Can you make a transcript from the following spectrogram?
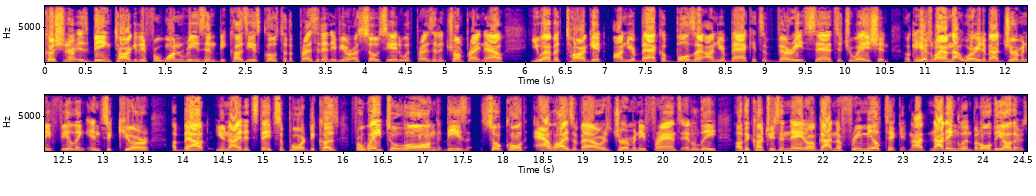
Kushner is being targeted for one reason because he is close to the president. If you're associated with President Trump right now, you have a target on your back, a bullseye on your back. It's a very sad situation. Okay, here's why I'm not worried about Germany feeling insecure about United States support because for way too long, these so called allies of ours, Germany, France, Italy, other countries in NATO, have gotten a free meal ticket. Not, not England, but all the others.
